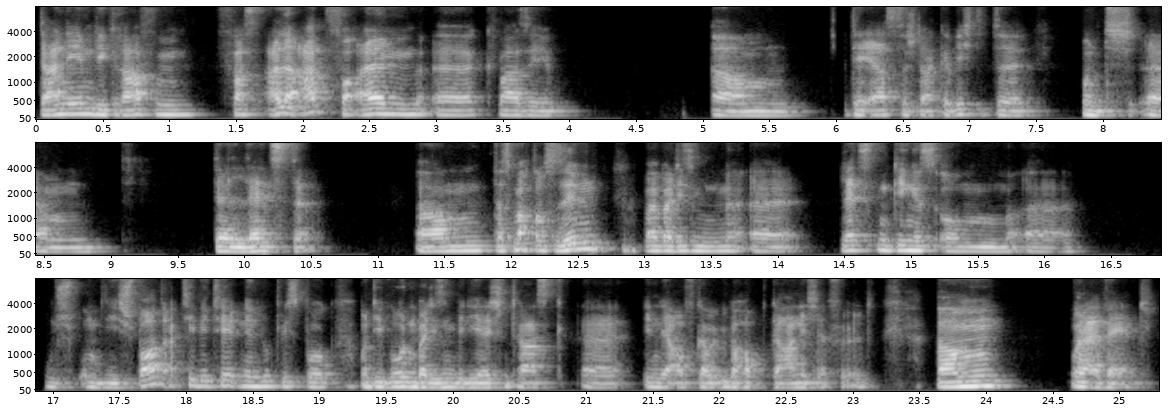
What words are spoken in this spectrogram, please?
da nehmen die Graphen fast alle ab, vor allem äh, quasi ähm, der erste stark gewichtete und ähm, der letzte. Ähm, das macht auch Sinn, weil bei diesem äh, letzten ging es um, äh, um, um, die Sportaktivitäten in Ludwigsburg und die wurden bei diesem Mediation Task äh, in der Aufgabe überhaupt gar nicht erfüllt ähm, oder erwähnt.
